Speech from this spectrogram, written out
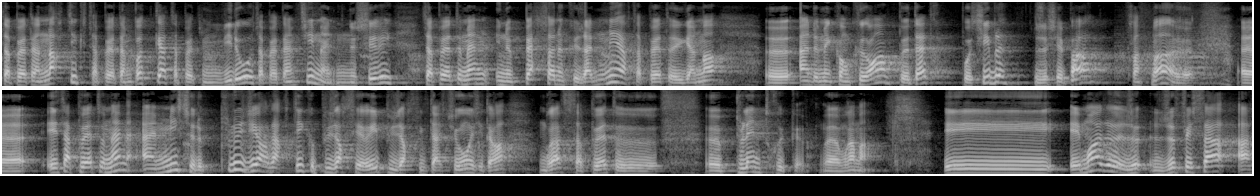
ça peut être un article, ça peut être un podcast, ça peut être une vidéo, ça peut être un film, une série, ça peut être même une personne que j'admire, ça peut être également euh, un de mes concurrents, peut-être, possible, je ne sais pas, franchement. Euh, euh, et ça peut être même un mix de plusieurs articles, plusieurs séries, plusieurs citations, etc. Bref, ça peut être euh, plein de trucs, vraiment. Et, et moi, je, je, fais ça à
